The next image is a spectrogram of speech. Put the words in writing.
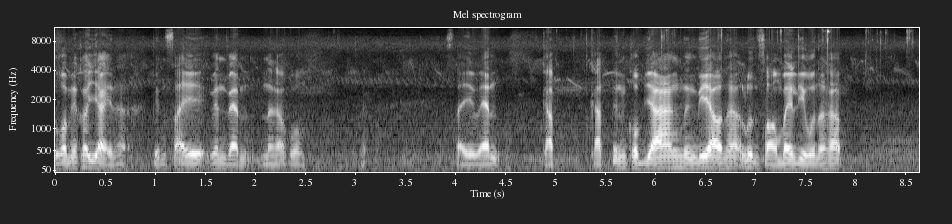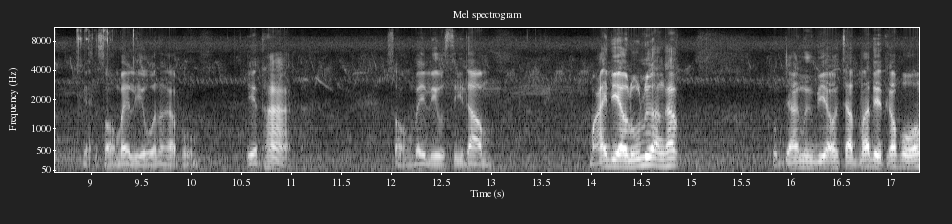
ตัวไม่ค่อยใหญ่นะฮะเป็นไซส์แว่นๆนะครับผมไซส์แว่นกับกัดเป็นกบยางหนึ่งเดียวนะฮะรุ่นสองใบหลิวนะครับสองใบหลิวนะครับผมเอห้าสองใบหลิวสีดำไม้เดียวรู้เรื่องครับ ผมอยางหนึ่งเดียวจัดมาเด็ดครับผม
